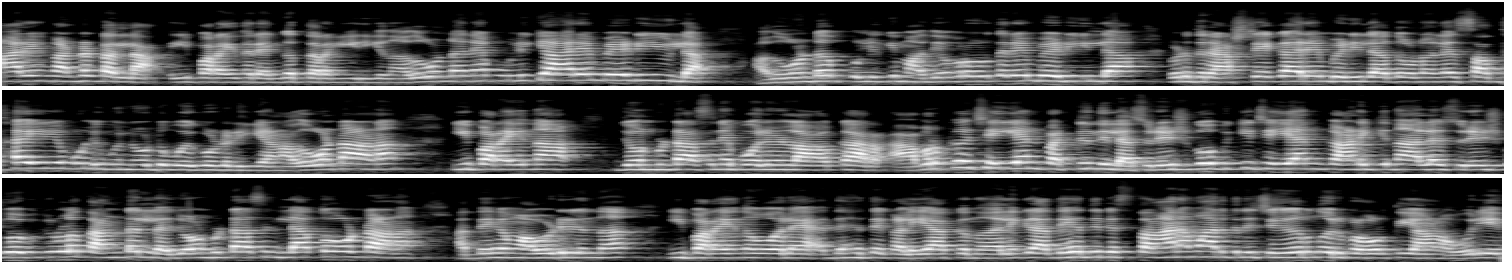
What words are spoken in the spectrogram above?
ആരെയും കണ്ടിട്ടല്ല ഈ പറയുന്ന രംഗത്ത് ഇറങ്ങിയിരിക്കുന്നത് അതുകൊണ്ട് തന്നെ പുള്ളിക്ക് ആരെയും പേടിയില്ല അതുകൊണ്ട് പുള്ളിക്ക് മാധ്യമപ്രവർത്തകരെയും പേടിയില്ല ഇവിടുത്തെ രാഷ്ട്രീയക്കാരെയും പേടിയില്ലാത്തതുകൊണ്ട് തന്നെ സധൈര്യം പുള്ളി മുന്നോട്ട് പോയിക്കൊണ്ടിരിക്കുകയാണ്. അതുകൊണ്ടാണ് ഈ പറയുന്ന ജോൺ പിട്ടാസിനെ പോലെയുള്ള ആൾക്കാർ അവർക്ക് ചെയ്യാൻ പറ്റുന്നില്ല. സുരേഷ് ഗോപിക്ക് ചെയ്യാൻ കാണിക്കുന്ന അല്ലെ സുരേഷ് ഗോപിക്കുള്ള തണ്ടല്ല. ജോൺ ബിട്ടാസിന് ഇല്ലാത്തതുകൊണ്ടാണ് അദ്ദേഹം അവിടെ ഇരുന്ന് ഈ പറയുന്ന പോലെ അദ്ദേഹത്തെ കളിയാക്കുന്നത്. അല്ലെങ്കിൽ അദ്ദേഹത്തിന്റെ സ്ഥാനമാനത്തിന് ചേർന്ന ഒരു പ്രവൃത്തിയാണോ? ഒരു എ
